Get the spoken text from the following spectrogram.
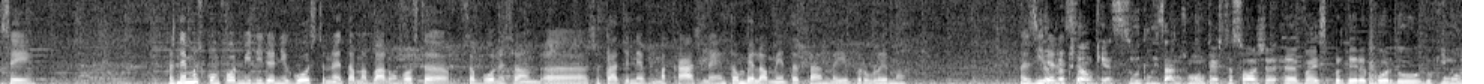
Sim. Mas nemos conforme medida de gosto, né? Tá, balão gosta sabor nessa uh, sutati né? Macas, né? Então bela aumenta, tá? Não é problema. Mas E ira outra questão que é, se utilizarmos muito esta soja, eh, vai-se perder a cor do, do quinur.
